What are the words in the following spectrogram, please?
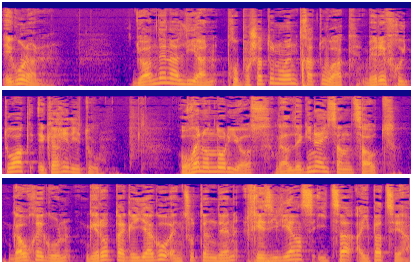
Egunan, joan den aldian proposatu nuen tratuak bere fruituak ekarri ditu. Horren ondorioz, galdegina izan zaut, gaur egun gerota gehiago entzuten den resilienz hitza aipatzea,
